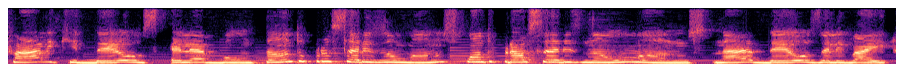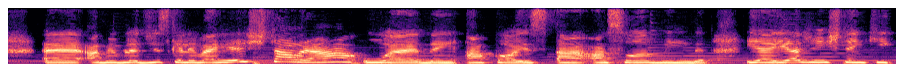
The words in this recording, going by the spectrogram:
Fale que Deus ele é bom tanto para os seres humanos quanto para os seres não humanos, né? Deus ele vai, é, a Bíblia diz que ele vai restaurar o Éden após a, a sua vinda. E aí a gente tem que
